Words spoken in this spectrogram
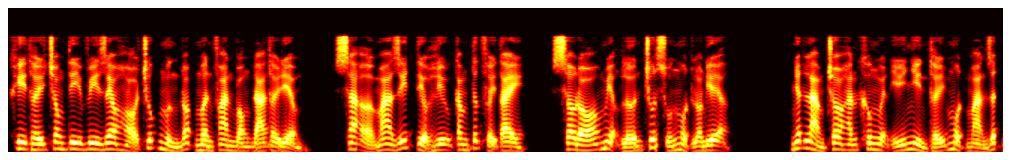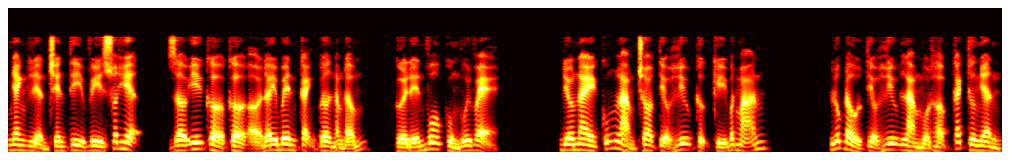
Khi thấy trong TV reo hò chúc mừng Dortmund fan bóng đá thời điểm, xa ở Madrid tiểu hữu căm tức phẩy tay, sau đó miệng lớn chuốt xuống một lon địa. Nhất làm cho hắn không nguyện ý nhìn thấy một màn rất nhanh liền trên TV xuất hiện, giờ y cờ cờ ở đây bên cạnh cơ nằm đấm, cười đến vô cùng vui vẻ. Điều này cũng làm cho tiểu hữu cực kỳ bất mãn. Lúc đầu tiểu hữu làm một hợp cách thương nhân,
